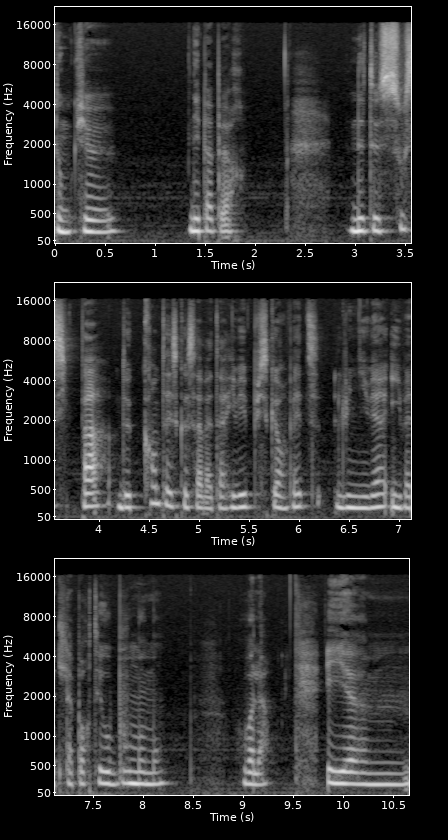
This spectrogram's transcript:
Donc, euh, n'aie pas peur ne te soucie pas de quand est-ce que ça va t'arriver, puisque en fait, l'univers, il va te l'apporter au bon moment. Voilà. Et, euh,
